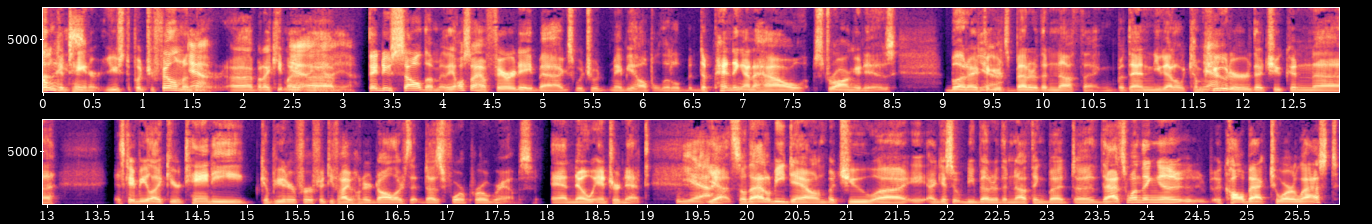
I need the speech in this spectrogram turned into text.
film Nice. container. You used to put your film in Yeah. there, uh, but I keep my. Yeah, uh, yeah. They do sell them. And they also have Faraday bags, which would maybe help a little bit, depending on how strong it is. But I figure it's better than nothing. But then you got a computer that you can. Uh, it's going to be like your Tandy computer for fifty five hundred dollars that does four programs and no internet. Yeah. Yeah, so that'll be down, but you, uh, I guess it would be better than nothing. But uh, that's one thing. Uh, a callback to our last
